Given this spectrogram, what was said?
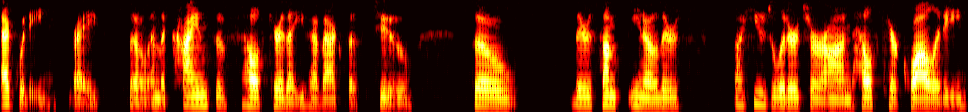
equity, right? So, and the kinds of healthcare that you have access to. So, there's some, you know, there's a huge literature on healthcare quality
